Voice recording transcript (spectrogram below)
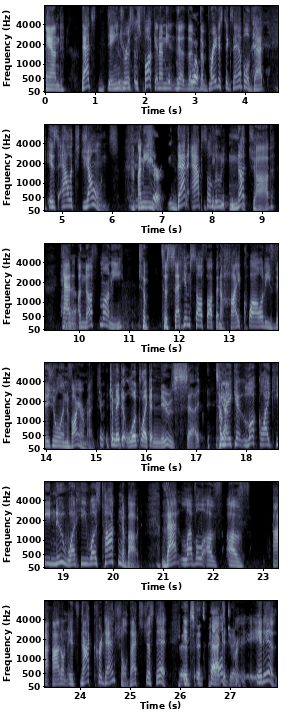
and that's dangerous as fuck and i mean the the, Well- the greatest example of that is alex jones i mean Sure. that absolute nut job had Yeah. enough money to to set himself up in a high quality visual environment to, to make it look like a news set. to Yeah. make it look like he knew what he was talking about. That level of of I, I don't it's not credential. That's just it. It's it's false packaging. cre- It is.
